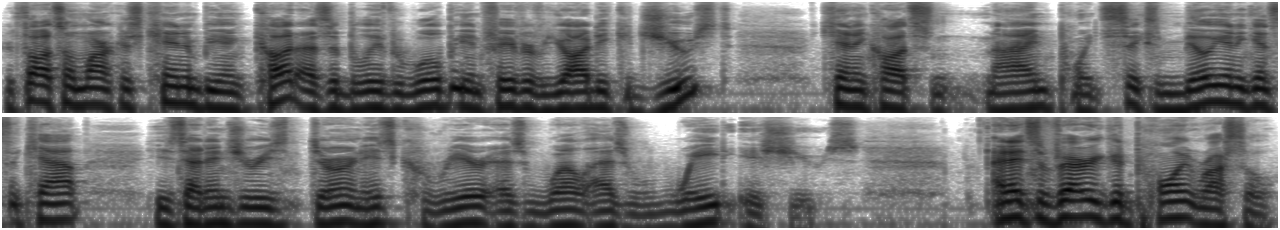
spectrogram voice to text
your thoughts on Marcus Cannon being cut, as I believe it will be in favor of Yodny Cajuste. Cannon costs 9.6 million against the cap. He's had injuries during his career as well as weight issues. And it's a very good point, Russell.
